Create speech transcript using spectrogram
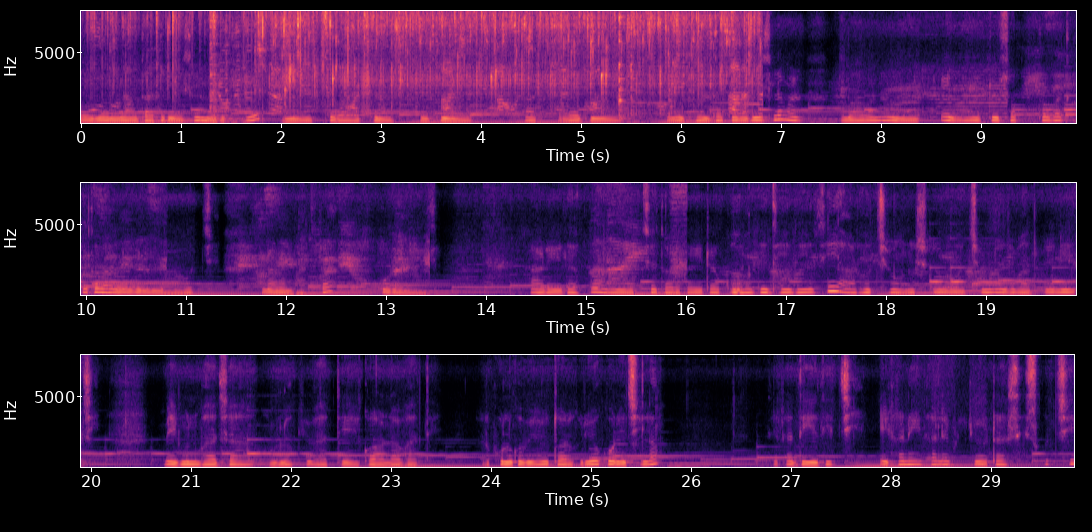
ওই জন্য তাড়াতাড়ি এসে মুড়ি খেয়ে আমি হচ্ছে বাবার জন্য দিয়ে দিয়ে আমি ঝোলটা করে দিয়েছিলাম আর বাবা না একটু শক্ত ভাত খেতে পারে না জন্য মা হচ্ছে নরম ভাতটা করে নিয়েছে। আর এই দেখো আমি হচ্ছে তরকারিটা কোনোকে দিয়ে দিয়েছি আর হচ্ছে অনুষ্ঠান বাবার জন্য ভাত নিয়েছি বেগুন ভাজা লক্ষ্মী ভাতে, করলা ভাতে। আর ফুলকপির তরকারিও করেছিলাম। সেটা দিয়ে দিচ্ছি। এখানেই তাহলে ভিডিওটা শেষ করছি।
